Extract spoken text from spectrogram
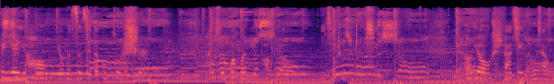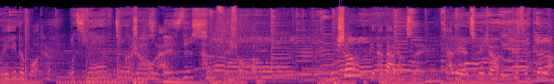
毕业以后有了自己的工作室，很喜欢和女朋友一起出去旅行。朋友是他镜头下唯一的模特，可是后来他们分手了。女生比他大两岁，家里人催着该结婚了。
